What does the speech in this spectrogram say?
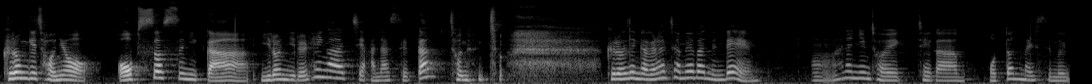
그런 게 전혀 없었으니까 이런 일을 행하지 않았을까? 저는 좀 그런 생각을 한참 해봤는데 어, 하나님 저의 제가 어떤 말씀을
